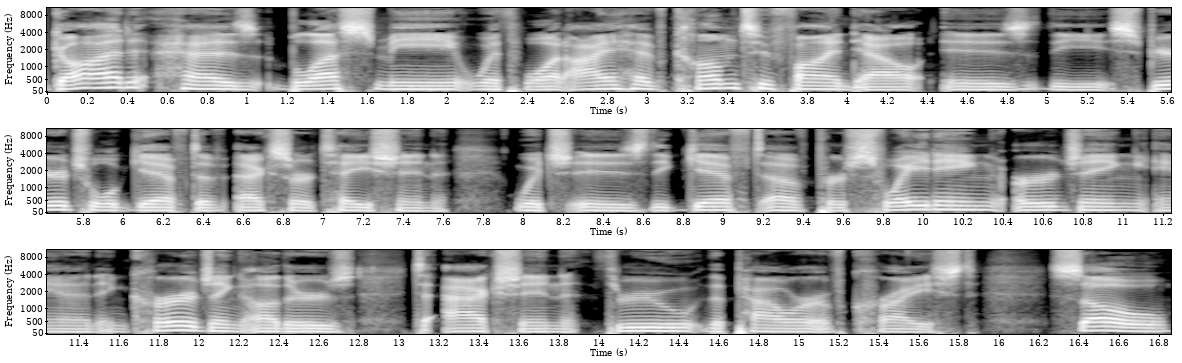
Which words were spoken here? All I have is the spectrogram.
God has blessed me with what I have come to find out is the spiritual gift of exhortation, which is the gift of persuading, urging, and encouraging others to action through the power of Christ. So,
